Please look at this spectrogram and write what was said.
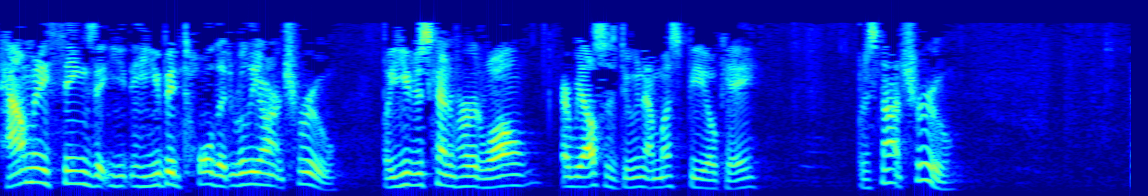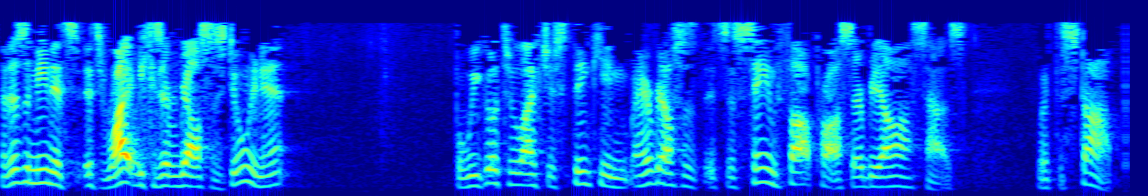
how many things that, you, you've been told that really aren't true. But you've just kind of heard, well, everybody else is doing that, must be okay. But it's not true. That doesn't mean it's, it's right because everybody else is doing it. But we go through life just thinking everybody else is, it's the same thought process everybody else has. We have to stop.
